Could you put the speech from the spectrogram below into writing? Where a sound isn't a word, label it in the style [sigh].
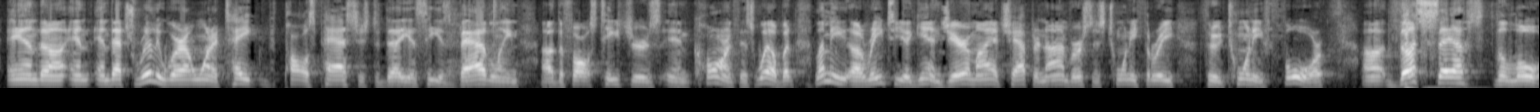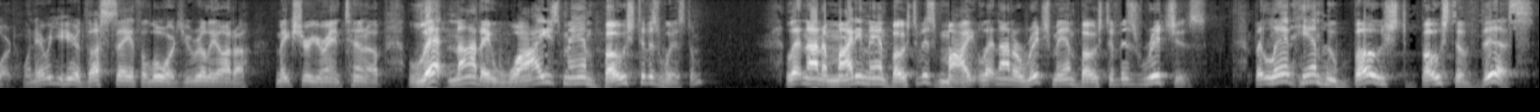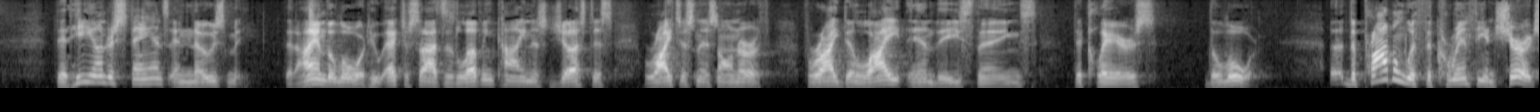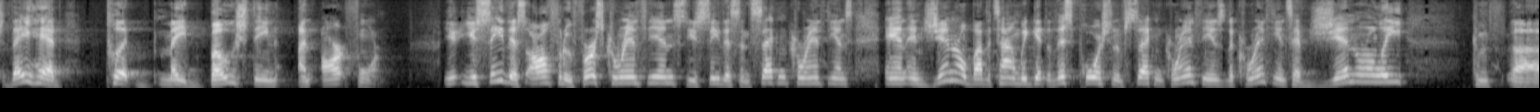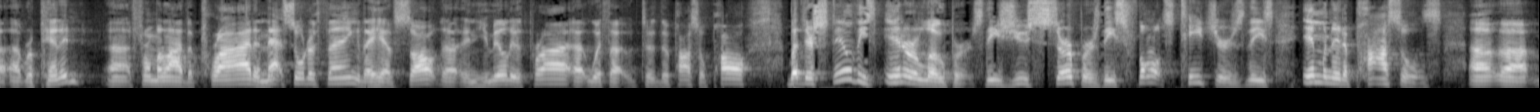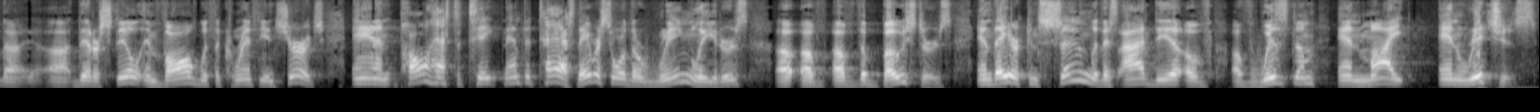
And, uh, and, and that's really where I want to take Paul's passage today as he is battling uh, the false teachers in Corinth as well. But let me uh, read to you again Jeremiah chapter 9, verses 23 through 24. Uh, Thus saith the Lord. Whenever you hear, Thus saith the Lord, you really ought to make sure your antenna up. Let not a wise man boast of his wisdom. Let not a mighty man boast of his might. Let not a rich man boast of his riches but let him who boasts boast of this, that he understands and knows me, that I am the Lord who exercises loving kindness, justice, righteousness on earth. For I delight in these things, declares the Lord. Uh, the problem with the Corinthian church, they had put made boasting an art form. You, you see this all through 1 Corinthians, you see this in 2 Corinthians, and in general, by the time we get to this portion of 2 Corinthians, the Corinthians have generally uh, uh, repented uh, from a lot of the pride and that sort of thing. They have sought uh, in humility with pride uh, with uh, to the apostle Paul, but there's still these interlopers, these usurpers, these false teachers, these eminent apostles uh, uh, that are still involved with the Corinthian church, and Paul has to take them to task. They were sort of the ringleaders of, of, of the boasters, and they are consumed with this idea of, of wisdom and might and riches.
